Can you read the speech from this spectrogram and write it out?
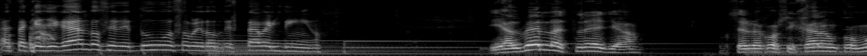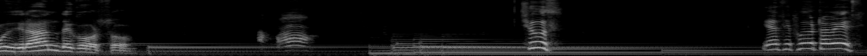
hasta que llegando se detuvo sobre donde estaba el niño. Y al ver la estrella, se regocijaron con muy grande gozo. Chus, ya se fue otra vez.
